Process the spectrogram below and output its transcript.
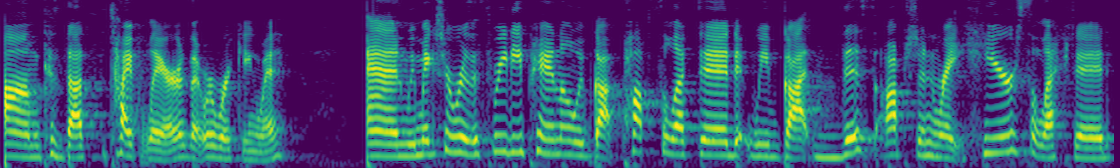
because um, that's the type layer that we're working with, and we make sure we're the 3D panel, we've got pop selected, we've got this option right here selected,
